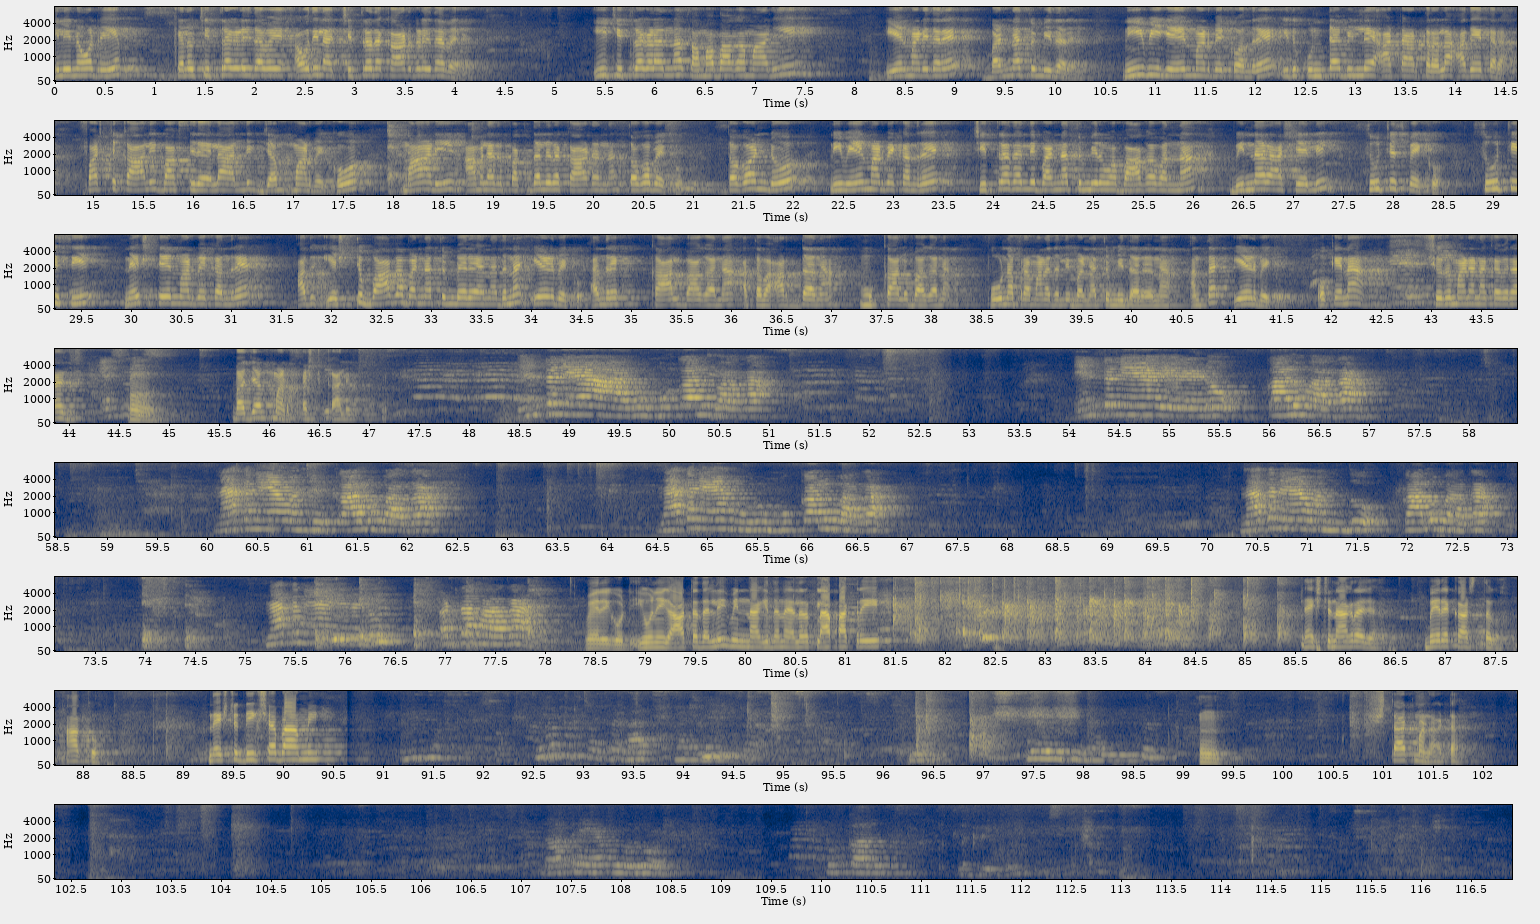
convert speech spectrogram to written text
ಇಲ್ಲಿ ನೋಡ್ರಿ ಕೆಲವು ಚಿತ್ರಗಳಿದ್ದಾವೆ ಹೌದಿಲ್ಲ, ಚಿತ್ರದ ಕಾರ್ಡ್ಗಳಿದ್ದಾವೆ ಈ ಚಿತ್ರಗಳನ್ನು ಸಮಭಾಗ ಮಾಡಿ ಏನು ಮಾಡಿದ್ದಾರೆ? ಬಣ್ಣ ತುಂಬಿದ್ದಾರೆ. ನೀವೀಗ ಏನು ಮಾಡಬೇಕು ಅಂದರೆ ಇದು ಕುಂಟ ಬಿಲ್ಲೆ ಆಟ ಆಡ್ತಾರಲ್ಲ, ಅದೇ ಥರ ಫಸ್ಟ್ ಖಾಲಿ ಬಾಕ್ಸ್ ಇದೆಯಲ್ಲ ಅಲ್ಲಿಗೆ ಜಂಪ್ ಮಾಡಬೇಕು. ಮಾಡಿ ಆಮೇಲೆ ಅದ್ರ ಪಕ್ಕದಲ್ಲಿರೋ ಕಾರ್ಡನ್ನು ತಗೋಬೇಕು. ತಗೊಂಡು ನೀವೇನು ಮಾಡಬೇಕಂದ್ರೆ ಚಿತ್ರದಲ್ಲಿ ಬಣ್ಣ ತುಂಬಿರುವ ಭಾಗವನ್ನು ಭಿನ್ನರಾಶಿಯಲ್ಲಿ ಸೂಚಿಸಬೇಕು. ಸೂಚಿಸಿ ನೆಕ್ಸ್ಟ್ ಏನು ಮಾಡಬೇಕಂದ್ರೆ ಅದು ಎಷ್ಟು ಭಾಗ ಬಣ್ಣ ತುಂಬೇರೆ ಅನ್ನೋದನ್ನು ಹೇಳಬೇಕು. ಅಂದರೆ ಕಾಲು ಭಾಗನ ಅಥವಾ ಅರ್ಧನ ಮುಕ್ಕಾಲು ಭಾಗನ ಪೂರ್ಣ ಪ್ರಮಾಣದಲ್ಲಿ ಬಣ್ಣ ತುಂಬಿದ್ದಾರೆನ ಅಂತ ಹೇಳ್ಬೇಕು. ಓಕೆನಾ? ಶುರು ಮಾಡೋಣ ಕವಿರಾಜ್. ಹ್ಞೂ. ಬಾ ಜಂಪ್ ಮಾಡು. ಫಸ್ಟ್ ಕಾಲು ಎಂಟನೆಯ ಆರು ಮುಕ್ಕಾಲು ಭಾಗ ಎಂಟನೆಯ ಎರಡು ಕಾಲು ಭಾಗ ನಾಲ್ಕನೆಯ ಒಂದು ಕಾಲು ಭಾಗ ನಾಲ್ಕನೆಯ ಮೂರು ಮುಕ್ಕಾಲು ಭಾಗ ನಾಲ್ಕನೆಯ ಒಂದು ಕಾಲು ಭಾಗ ನಾಲ್ಕನೆಯ ಎರಡು ಅರ್ಧ ಭಾಗ ವೆರಿ ಗುಡ್ ಇವನಿಗೆ ಆಟದಲ್ಲಿ ವಿನ್ ಆಗಿದ್ದಾನೆ. ಎಲ್ಲರೂ ಕ್ಲಾಪ್ ಹಾಕ್ರಿ. ನೆಕ್ಸ್ಟ್ ನಾಗರಾಜ, ಬೇರೆ ಕಾರ್ಡ್ಸ್ ತಗೋ. ಹಾಕು. ನೆಕ್ಸ್ಟ್ ದೀಕ್ಷಾ ಬಾಮಿ. ಹ್ಞೂ ಸ್ಟಾರ್ಟ್ ಮಾಡು, ಆಟ. ನಾಲ್ಕನೆಯ ಮೂರು ಮುಕ್ಕಾಲು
